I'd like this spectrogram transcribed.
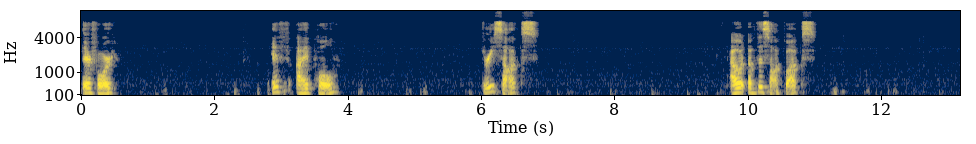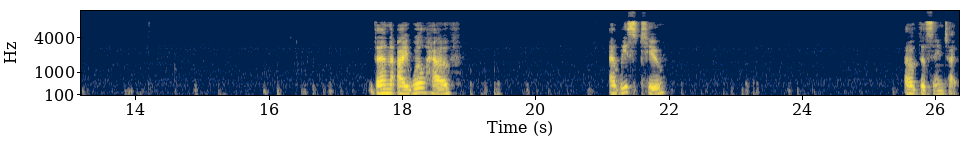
Therefore, if I pull three socks out of the sock box, then I will have at least two of the same type.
